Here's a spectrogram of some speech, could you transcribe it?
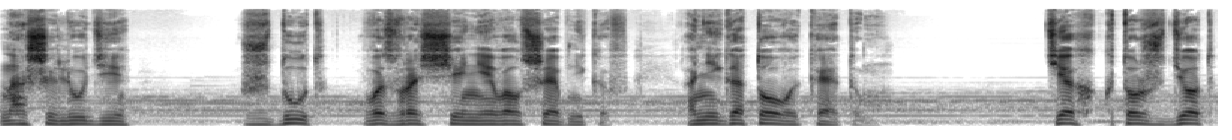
Наши люди ждут возвращения волшебников, они готовы к этому. Тех, кто ждет,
